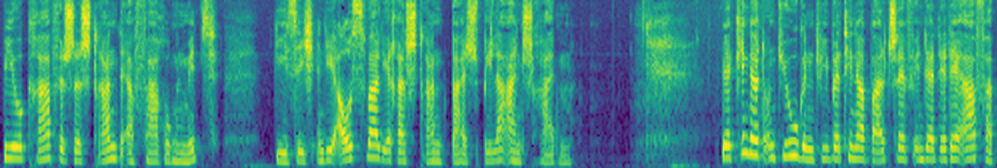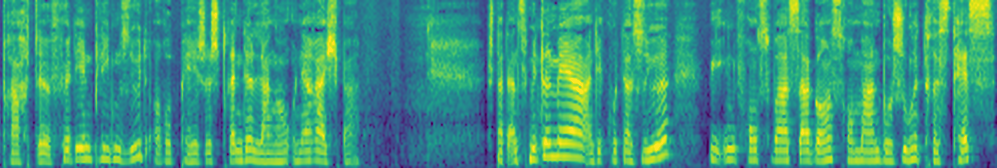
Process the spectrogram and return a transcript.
biografische Stranderfahrungen mit, die sich in die Auswahl ihrer Strandbeispiele einschreiben. Wer Kindheit und Jugend wie Bettina Baltschew in der DDR verbrachte, für den blieben südeuropäische Strände lange unerreichbar. Statt ans Mittelmeer, an die Côte d'Azur, wie in François Sagans Roman Bonjour Tristesse,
